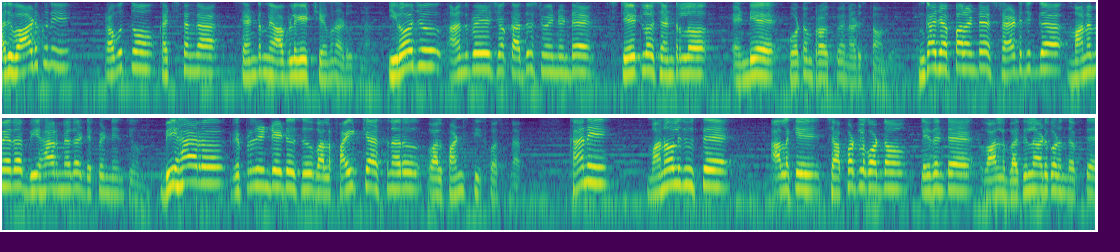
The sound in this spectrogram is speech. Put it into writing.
అది వాడుకుని ప్రభుత్వం ఖచ్చితంగా సెంటర్ని ఆబ్లిగేట్ చేయమని అడుగుతున్నాను. ఈరోజు ఆంధ్రప్రదేశ్ యొక్క అదృష్టం ఏంటంటే స్టేట్లో సెంటర్లో ఎన్డీఏ కూటమి ప్రభుత్వమే నడుస్తూ ఉంది. ఇంకా చెప్పాలంటే స్ట్రాటజిక్గా మన మీద బీహార్ మీద డిపెండెన్సీ ఉంది. బీహార్ రిప్రజెంటేటివ్స్ వాళ్ళు ఫైట్ చేస్తున్నారు వాళ్ళ ఫండ్స్ తీసుకొస్తున్నారు. కానీ మనోళ్ళు చూస్తే వాళ్ళకి చప్పట్లు కొట్టడం లేదంటే వాళ్ళని బతిలాడుకోవడం తప్పితే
